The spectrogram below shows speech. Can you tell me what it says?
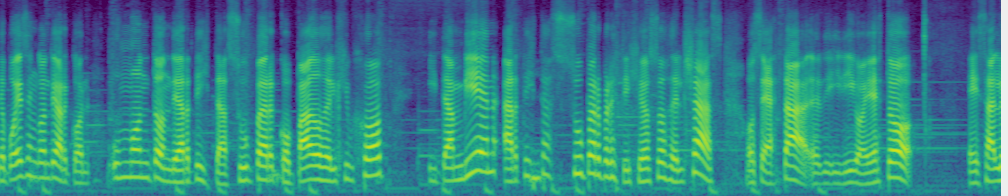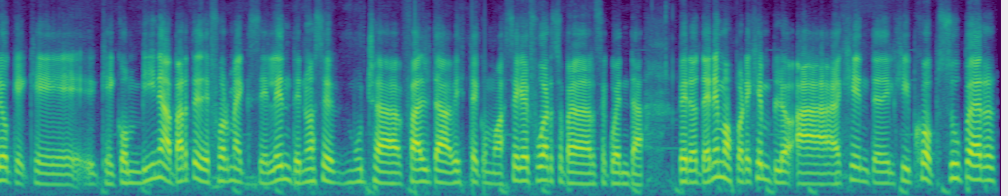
te puedes encontrar con un montón de artistas súper copados del hip hop y también artistas súper prestigiosos del jazz. O sea, está, eh, y digo, esto es algo que, que, combina aparte de forma excelente, no hace mucha falta, viste, como hacer esfuerzo para darse cuenta. Pero tenemos, por ejemplo, a gente del hip hop súper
